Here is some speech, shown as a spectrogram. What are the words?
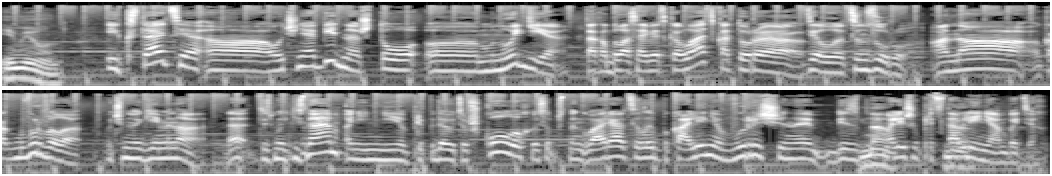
имен. И, кстати, а, очень обидно, что э, многие, так как была советская власть, которая делала цензуру, она как бы вырвала очень многие имена. Да? То есть мы их не знаем, они не преподаются в школах, и, собственно говоря, целые поколения выращены без да, малейших представлений да. об этих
